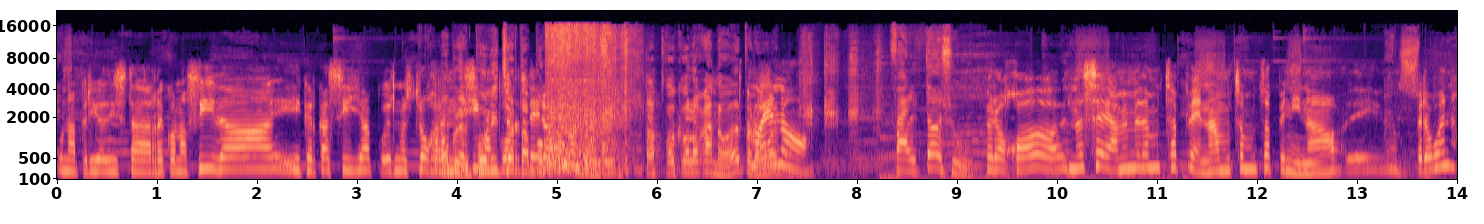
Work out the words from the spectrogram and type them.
una periodista reconocida, y Iker Casilla, pues nuestro Hombre, el grandísimo Pulitzer portero. tampoco lo ganó. Tampoco lo ganó, ¿eh? Pero bueno. bueno, Faltó su. pero jo, no sé, a mí me da mucha pena, mucha, mucha penina. Eh, Pero bueno,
